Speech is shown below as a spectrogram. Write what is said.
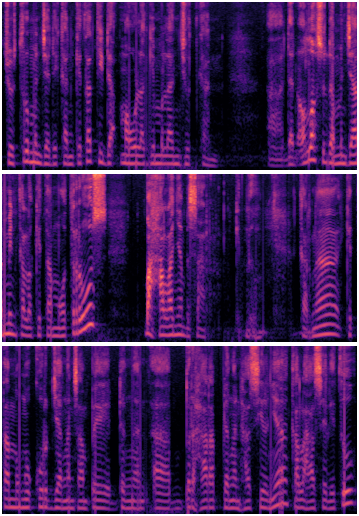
justru menjadikan kita tidak mau lagi melanjutkan. Uh, dan Allah sudah menjamin kalau kita mau terus pahalanya besar gitu. Hmm. Karena kita mengukur jangan sampai dengan uh, berharap dengan hasilnya kalau hasil itu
